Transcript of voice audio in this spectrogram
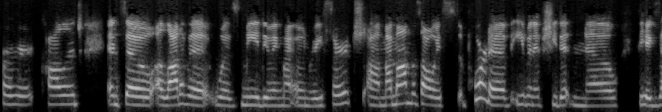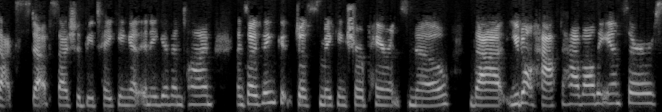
for college. And so a lot of it was me doing my own research. Um, my mom was always supportive, even if she didn't know the exact steps I should be taking at any given time. And so I think just making sure parents know that you don't have to have all the answers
